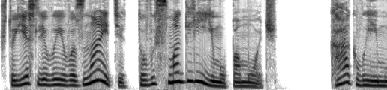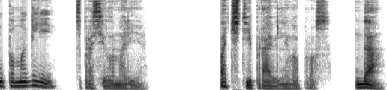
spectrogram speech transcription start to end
что если вы его знаете, то вы смогли ему помочь. Как вы ему помогли? — спросила Мария. «Почти правильный вопрос. Да,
